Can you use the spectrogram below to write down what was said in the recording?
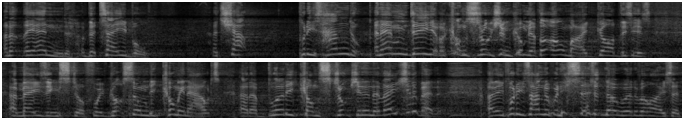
And at the end of the table, a chap put his hand up, an MD of a construction company. I thought, oh my God, this is amazing stuff. We've got somebody coming out at a bloody construction innovation event. And he put his hand up and he said, no word of a lie, he said,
